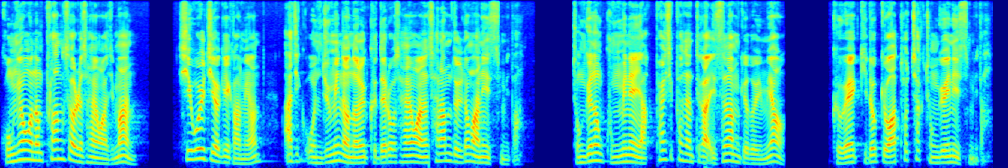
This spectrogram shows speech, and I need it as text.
공용어는 프랑스어를 사용하지만 시골 지역에 가면 아직 원주민 언어를 그대로 사용하는 사람들도 많이 있습니다. 종교는 국민의 약 80%가 이슬람교도이며 그 외 기독교와 토착 종교인이 있습니다.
